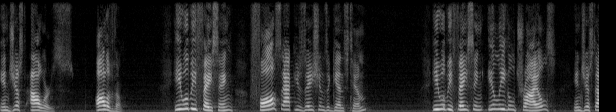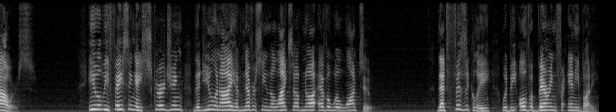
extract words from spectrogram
in just hours. All of them. He will be facing false accusations against him. He will be facing illegal trials in just hours. He will be facing a scourging that you and I have never seen the likes of, nor ever will want to. That physically would be overbearing for anybody.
